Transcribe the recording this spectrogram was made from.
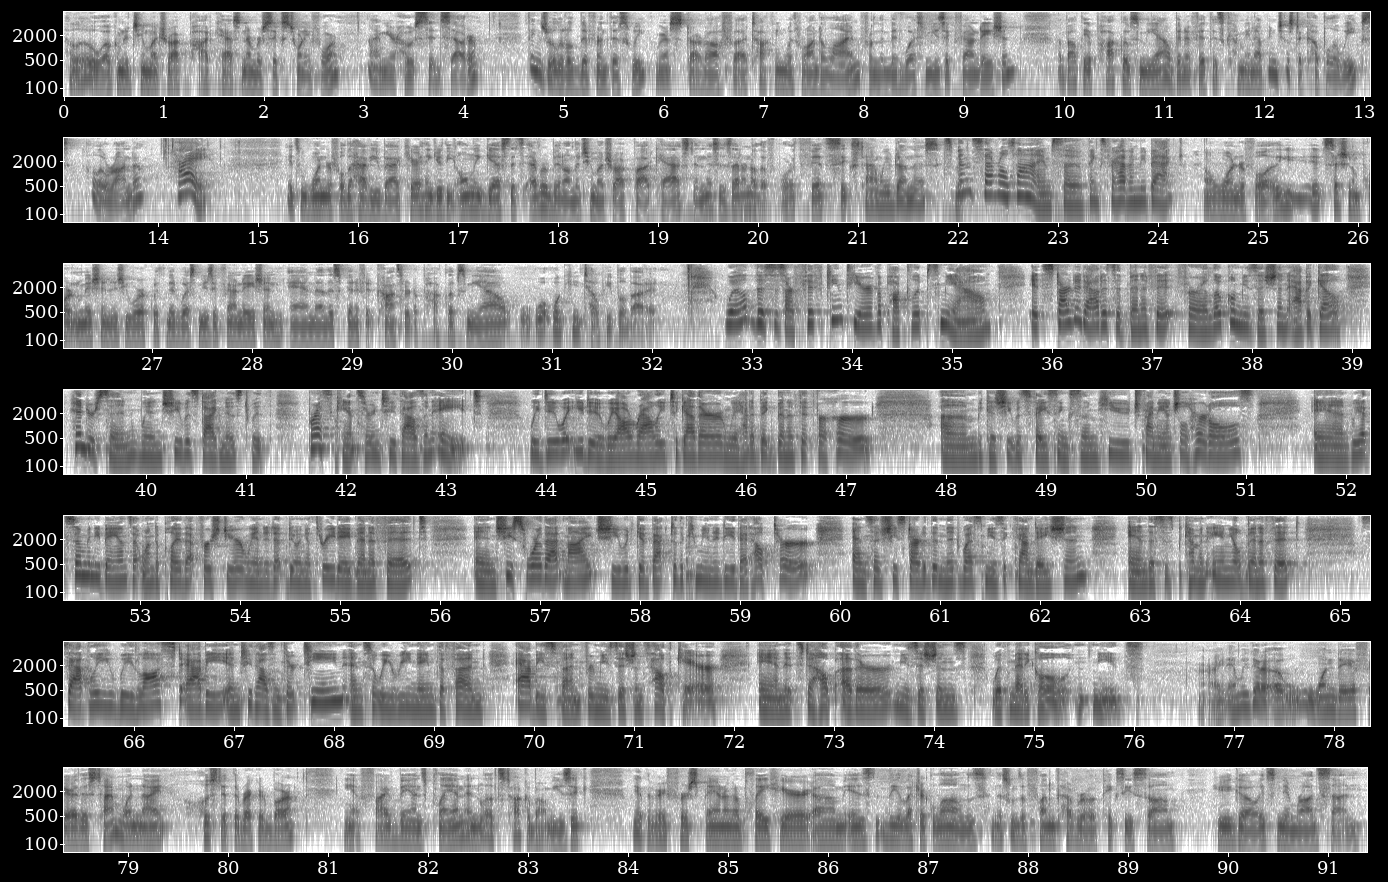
Hello, welcome to Too Much Rock podcast number 624. I'm your host, Sid Souter. Things are a little different this week. We're going to start off uh, talking with Rhonda Line from the Midwest Music Foundation about the Apocalypse Meow benefit that's coming up in just a couple of weeks. Hello, Rhonda. Hi. It's wonderful to have you back here. I think you're the only guest that's ever been on the Too Much Rock podcast, and this is, I don't know, the fourth, fifth, sixth time we've done this. It's been several times, so thanks for having me back. Oh, wonderful. It's such an important mission as you work with Midwest Music Foundation and uh, this benefit concert, Apocalypse Meow. What, what can you tell people about it? Well, this is our 15th year of Apocalypse Meow. It started out as a benefit for a local musician, Abigail Henderson, when she was diagnosed with breast cancer in 2008 we do what you do. We all rallied together and we had a big benefit for her um, because she was facing some huge financial hurdles. And we had so many bands that wanted to play that first year. We ended up doing a three day benefit. And she swore that night she would give back to the community that helped her. And so she started the Midwest Music Foundation. And this has become an annual benefit Sadly, we lost Abby in 2013, and so we renamed the fund Abby's Fund for Musicians Healthcare, and it's to help other musicians with medical needs. All right, and we've got a, a one day affair this time, one night, hosted at the record bar. You have five bands playing, and let's talk about music. We have the very first band I'm going to play here um, is the Electric Lungs. This one's a fun cover of a Pixies song. Here you go. It's Nimrod's Son.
